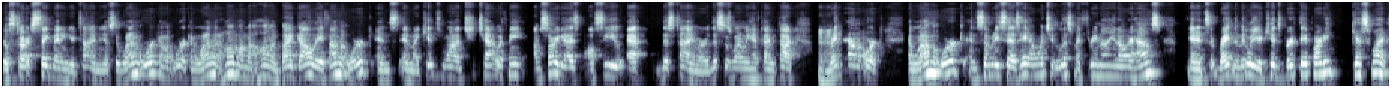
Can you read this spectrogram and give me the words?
You'll start segmenting your time, and you'll say, "When I'm at work, I'm at work, and when I'm at home, I'm at home." And by golly, if I'm at work and and my kids want to chat with me, I'm sorry, guys, I'll see you at this time, or this is when we have time to talk. Mhm. Right now, I'm at work, and when I'm at work, and somebody says, "Hey, I want you to list my three million dollar house," and it's right in the middle of your kid's birthday party, guess what?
